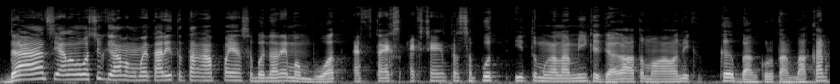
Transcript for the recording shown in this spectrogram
Dan si Elon Musk juga mengomentari tentang apa yang sebenarnya membuat FTX exchange tersebut itu mengalami kegagalan atau mengalami kebangkrutan. Bahkan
